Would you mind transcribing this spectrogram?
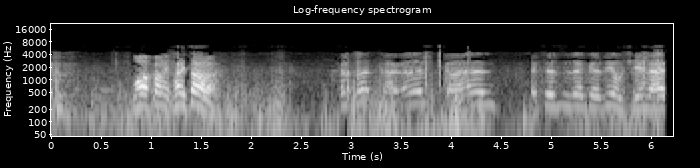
我要帮你拍照了，感恩感恩，哎，这是那个六千来。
